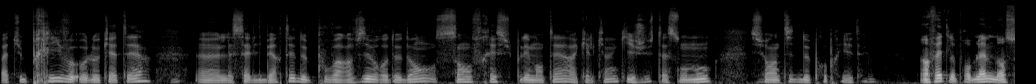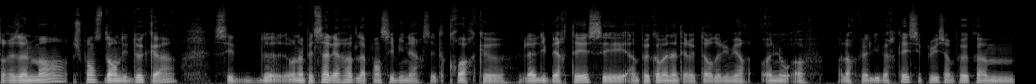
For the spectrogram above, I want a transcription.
bah, tu prives au locataire euh, sa liberté de pouvoir vivre dedans sans frais supplémentaires à quelqu'un qui juste à son nom sur un titre de propriété. En fait, le problème dans ce raisonnement, je pense dans les deux cas, c'est on appelle ça l'erreur de la pensée binaire, c'est de croire que la liberté, c'est un peu comme un interrupteur de lumière on ou off, alors que la liberté, c'est plus un peu comme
